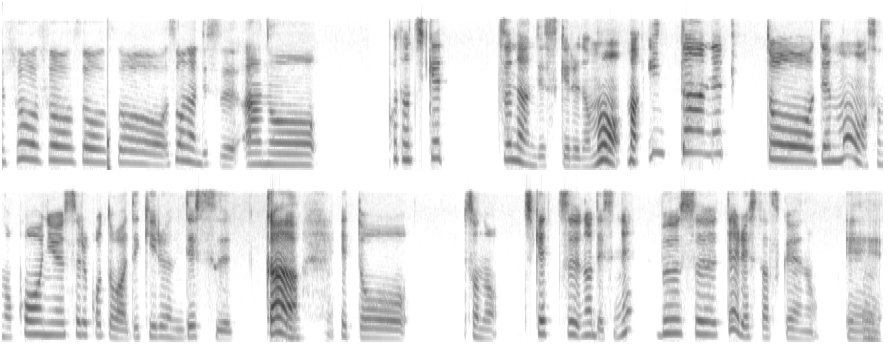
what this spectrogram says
ね。そうそうそうそう。そうなんです。あの、このチケットなんですけれども、まあ、インターネットでもその購入することはできるんですが、えっと、そのチケットのですね、ブースでレスタースクエアの、えーうん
